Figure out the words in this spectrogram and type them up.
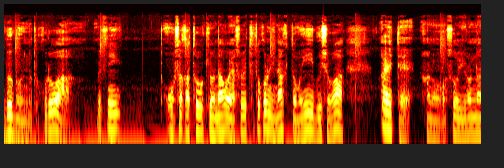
部分のところは別に大阪東京名古屋そういったところになくてもいい部署はあえてあのそういういろんな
